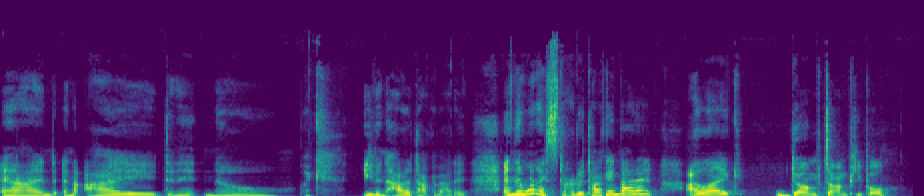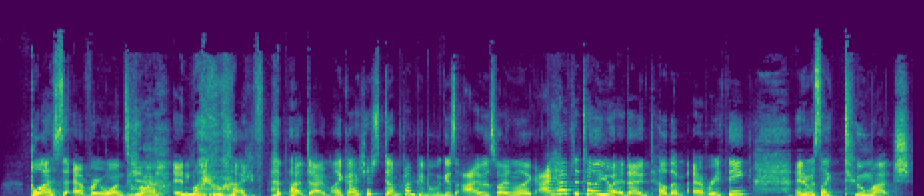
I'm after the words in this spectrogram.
and and I didn't know like even how to talk about it. And then when I started talking about it, I like dumped on people. Bless everyone's heart in my life at that time. Like I just dumped on people because I was finally like, I have to tell you and I'd tell them everything. And it was like too much.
